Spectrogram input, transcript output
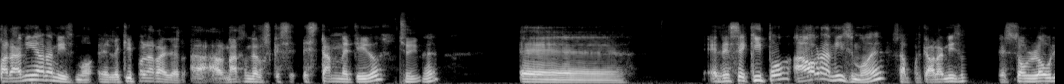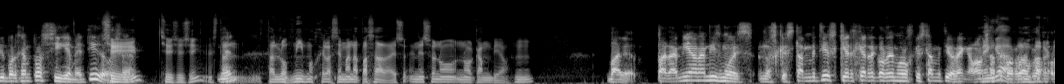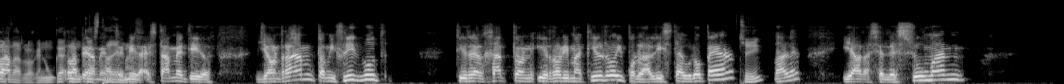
Para mí ahora mismo, el equipo de la Ryder, al margen de los que se- están metidos, Sí. ¿eh? Eh, en ese equipo, ahora mismo, ¿eh? O sea, porque ahora mismo Son Lowry, por ejemplo, sigue metido. Sí, o sea, sí, sí, sí. Están, están los mismos que la semana pasada. Eso, en eso no, no ha cambiado. Vale, para mí ahora mismo es los que están metidos. ¿Quieres que recordemos los que están metidos? Venga, vamos Venga, a recordarlo, vamos a recordarlo, que nunca, nunca está rápidamente. de más. Mira, están metidos John Ram, Tommy Fleetwood, Tyrrell Hatton y Rory McIlroy por la lista europea, Sí, ¿vale? Y ahora se les suman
